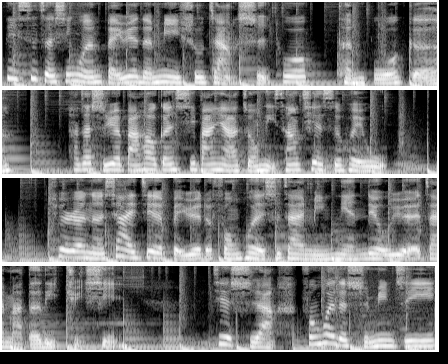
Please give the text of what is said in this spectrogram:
第四则新闻，北约的秘书长史托滕伯格，他在十月八号跟西班牙总理桑切斯会晤，确认呢下一届北约的峰会是在明年六月在马德里举行。届时啊，峰会的使命之一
